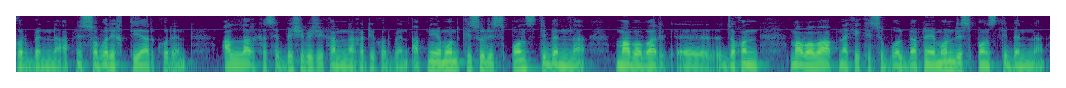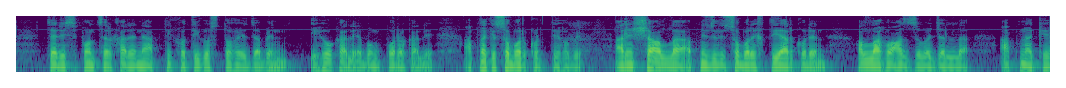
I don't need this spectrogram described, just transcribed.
করবেন না, আপনি সবর ইখতিয়ার করেন, আল্লাহর কাছে বেশি বেশি কান্নাকাটি করবেন। আপনি এমন কিছু রেসপন্স দিবেন না, মা বাবার যখন মা বাবা আপনাকে কিছু বলবে, আপনি এমন রেসপন্স দিবেন না, যে রেসপন্সের কারণে আপনি ক্ষতিগ্রস্ত হয়ে যাবেন ইহকালে এবং পরকালে। আপনাকে সবর করতে হবে। আর ইনশাআল্লাহ আপনি যদি সবর ইখতিয়ার করেন, আল্লাহ আজ্জাল্লাহ আপনাকে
